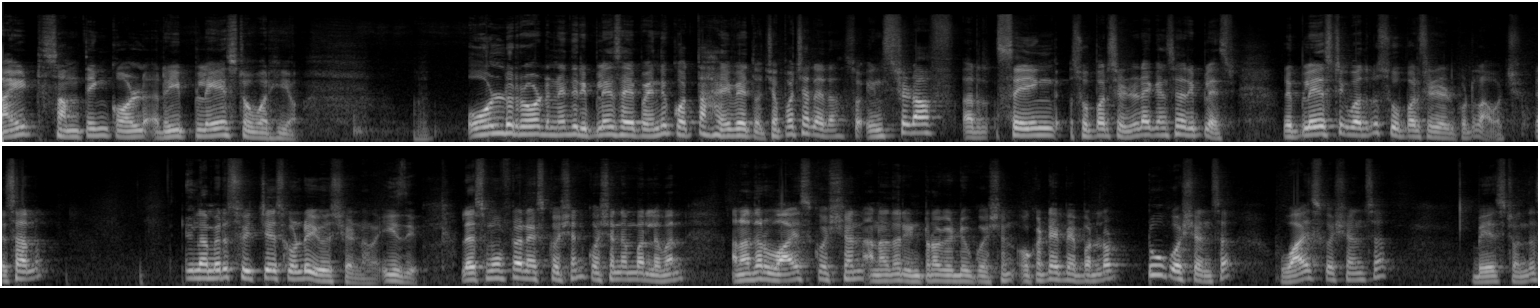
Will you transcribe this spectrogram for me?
write something called replaced over here old road అనేది రిప్లేస్ అయిపోయింది కొత్త హైవేతో. చెప్పొచ్చా లేదా? So instead of saying superseded I can say replaced రిప్లేస్డ్కి బదులు సూపర్ సీడెడ్ కూడా రావచ్చు. ఎసార్లు ఇలా మీరు స్విచ్ చేసుకుంటూ యూజ్ చేయండి. అన్న easy let's move to next question question number eleven another voice question another interrogative question ఒకటే పేపర్లో two questions voice questions based on the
